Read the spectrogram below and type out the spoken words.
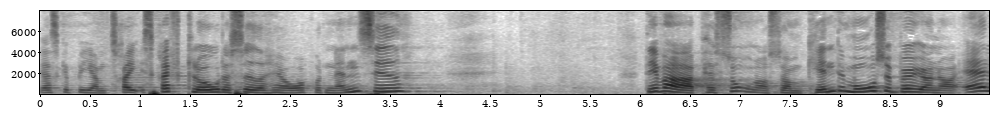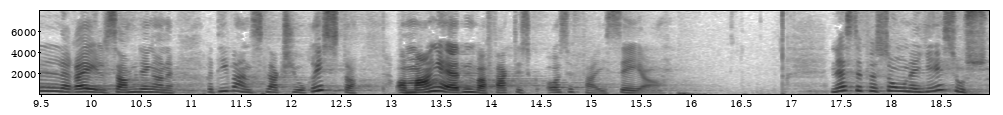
Jeg skal bede om tre skriftkloge, der sidder herovre på den anden side. Det var personer, som kendte Mosebøgerne og alle regelsamlingerne, og de var en slags jurister, og mange af dem var faktisk også farisæere. Næste person er Jesus,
